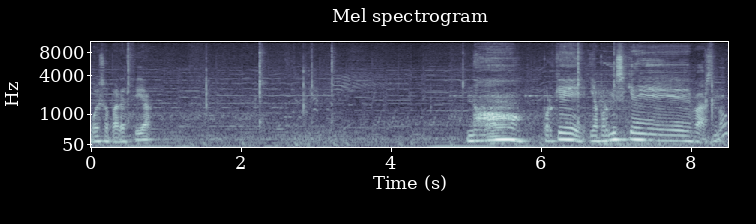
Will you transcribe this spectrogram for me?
O eso parecía. ¡No! ¿Por qué? Y a por mí sí que vas, ¿no?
